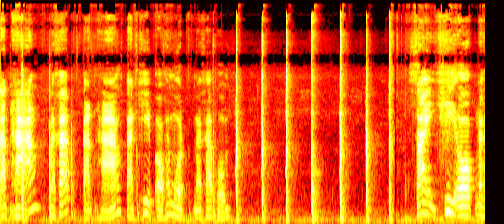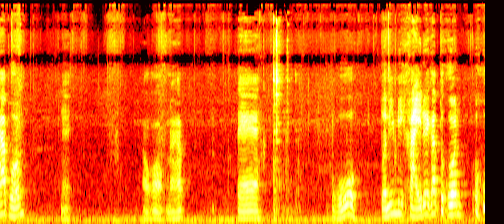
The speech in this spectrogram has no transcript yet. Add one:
ตัดหางนะครับ ตัดหางตัดคีบออกให้หมดนะครับ ผมไส้ขี้ออกนะครับ ผมเนี่ยเอาออกนะครับ แต่โอ้โหตัวนี้มีไข่ด้วยครับ ทุกคนโอ้โห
